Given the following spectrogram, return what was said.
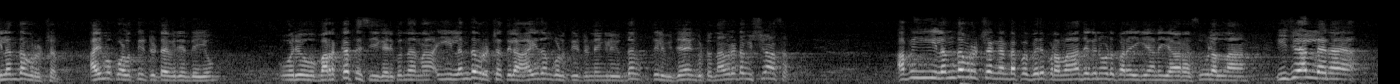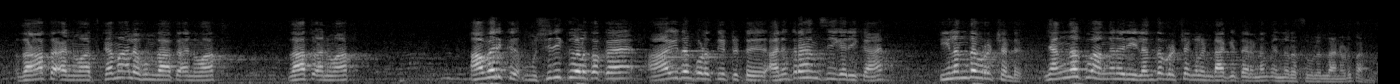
ഇലന്ത വൃക്ഷം. അതിമ കൊളുത്തിയിട്ടിട്ട് അവരെന്ത് ചെയ്യും? ഒരു വർക്കത്ത് സ്വീകരിക്കുന്ന ഈ ഇലന്ത വൃക്ഷത്തിൽ ആയുധം കൊളുത്തിയിട്ടുണ്ടെങ്കിൽ യുദ്ധത്തിൽ വിജയം കിട്ടുന്ന അവരുടെ വിശ്വാസം. അപ്പൊ ഈ ഇലന്ത വൃക്ഷം കണ്ടപ്പോ ഇവർ പ്രവാചകനോട് പറയുകയാണ് യാ റസൂൽ അല്ല ഇജല്ലന ദാത്ത അൻവാത്ത് കമാലഹും ദാത്ത അൻവാത്ത് ദാത്തു അൻവാത്ത് അവർക്ക് മുഷരിക്കുകൾക്കൊക്കെ ആയുധം കൊടുത്തിട്ടിട്ട് അനുഗ്രഹം സ്വീകരിക്കാൻ ഇലന്ത വൃക്ഷമുണ്ട് ഞങ്ങൾക്കും അങ്ങനെ ഒരു ഇലന്ത വൃക്ഷങ്ങൾ ഉണ്ടാക്കി തരണം എന്ന് റസൂലുള്ളാനോട് പറഞ്ഞു.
